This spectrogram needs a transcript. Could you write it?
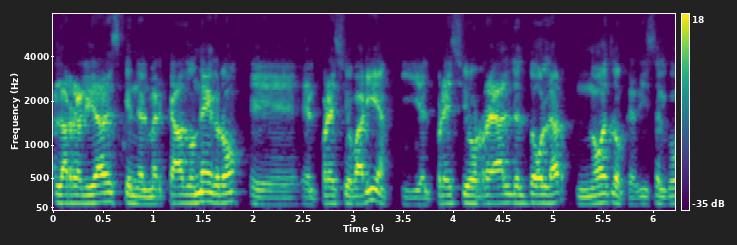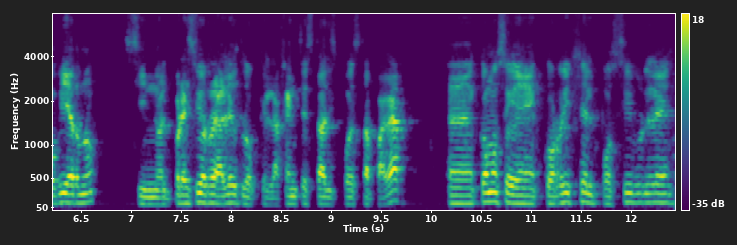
La realidad es que en el mercado negro eh, el precio varía y el precio real del dólar no es lo que dice el gobierno, sino el precio real es lo que la gente está dispuesta a pagar. Eh, ¿Cómo se corrige el posible,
